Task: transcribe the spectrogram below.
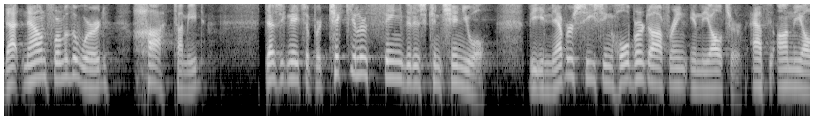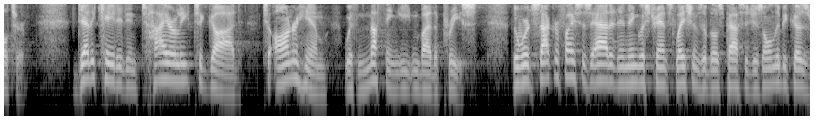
That noun form of the word, ha tamid, designates a particular thing that is continual. The never ceasing whole burnt offering in the altar, the, on the altar, dedicated entirely to God to honor Him with nothing eaten by the priests. The word sacrifice is added in English translations of those passages only because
